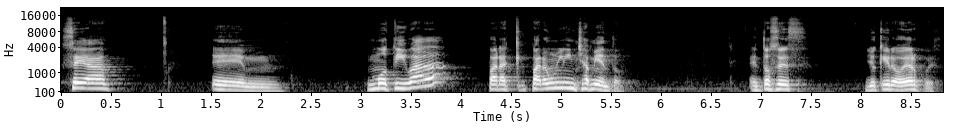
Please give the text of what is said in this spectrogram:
sea em, motivada para, para un linchamiento. Entonces, yo quiero ver, pues.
